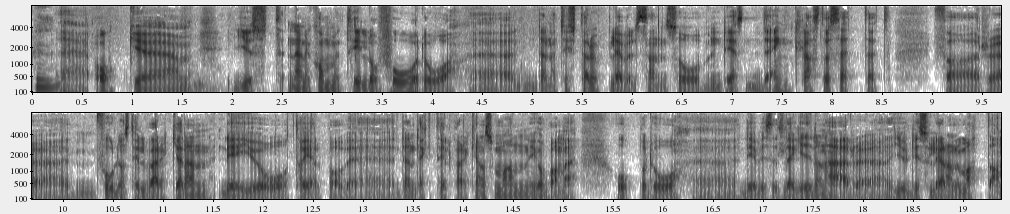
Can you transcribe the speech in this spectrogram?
Mm. Eh, och eh, just när det kommer till att få då eh, den här tystare upplevelsen så det, det enklaste sättet för fordonstillverkaren, det är ju att ta hjälp av den däcktillverkaren som man jobbar med och på då det viset lägga i den här ljudisolerande mattan.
